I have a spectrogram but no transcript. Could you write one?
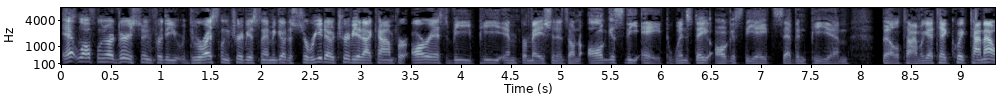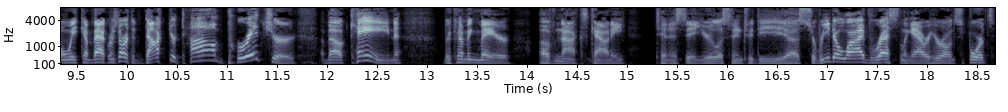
at Loflin Yard very soon for the, the Wrestling Trivia Slam. You go to CerritoTrivia.com for RSVP information. It's on August the 8th, Wednesday, August the 8th, 7 p.m. bell time. We got to take a quick time out. When we come back, we're going to start to Dr. Tom Prichard about Kane becoming mayor of Knox County. Tennessee. You're listening to the uh, Cerrito Live Wrestling Hour here on Sports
